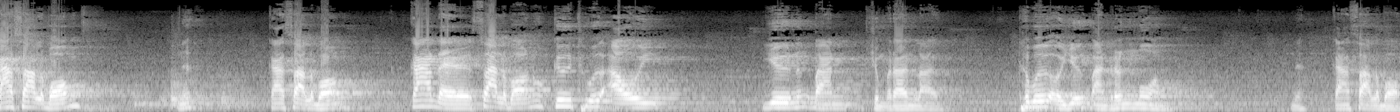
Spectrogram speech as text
ការសាកល្បងណាការសាកល្បងការដែលសាកល្បងនោះគឺធ្វើឲ្យយើងនឹងបានចម្រើនឡើងធ្វើឲ្យយើងបានរឹងមាំណាការសាកល្បង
